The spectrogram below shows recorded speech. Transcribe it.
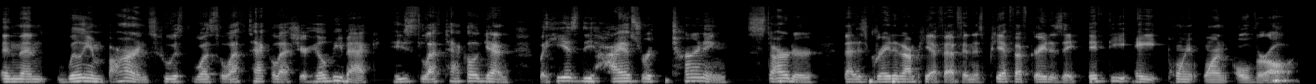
And then William Barnes, who was, was the left tackle last year, he'll be back. He's left tackle again, but he is the highest returning starter that is graded on PFF, and his PFF grade is a 58.1 overall.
